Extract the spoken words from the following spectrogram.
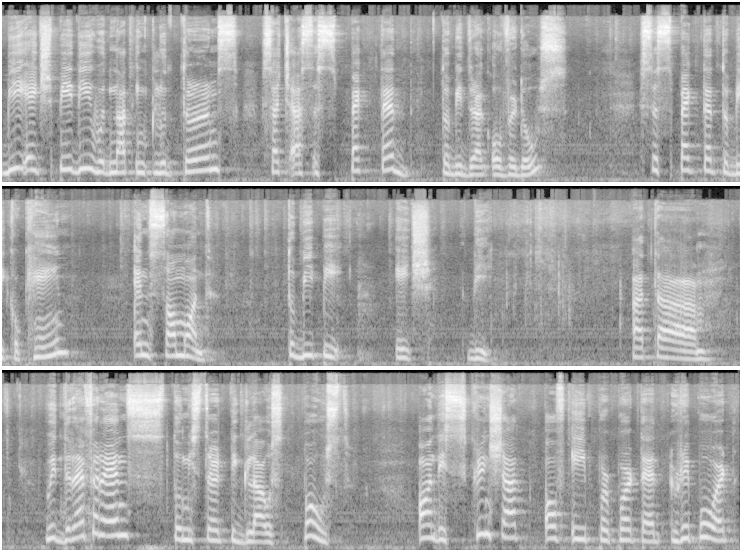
BHPD would not include terms such as suspected to be drug overdose, suspected to be cocaine, and summoned to BPHD. At um, with reference to Mr. Tiglau's post on the screenshot of a purported report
